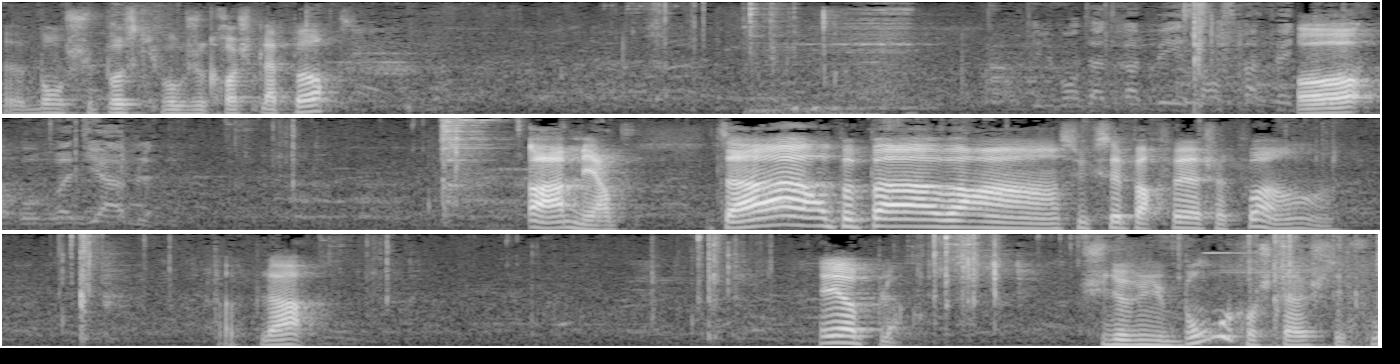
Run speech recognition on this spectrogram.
Euh, bon, je suppose qu'il faut que je croche la porte. Ils vont t'attraper et s'en sera fait. Oh. Ah merde. Ça, on peut pas avoir un succès parfait à chaque fois. Hein. Hop là. Et hop là. Je suis devenu bon au crochetage, c'est fou.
